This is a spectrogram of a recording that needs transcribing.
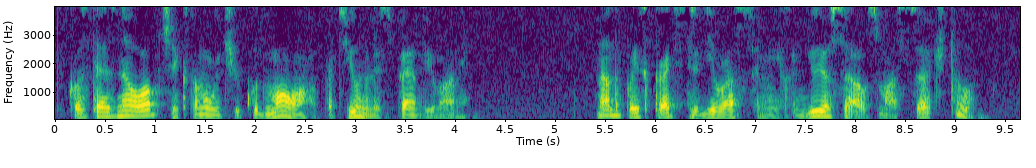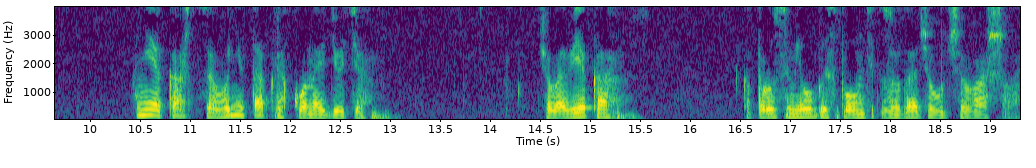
Because there's no object on which you could more opportunely spend your money. Надо поискать среди вас самих, and you yourselves must search too. Мне кажется, вы не так легко найдете человека, который сумел бы исполнить эту задачу лучше вашего.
